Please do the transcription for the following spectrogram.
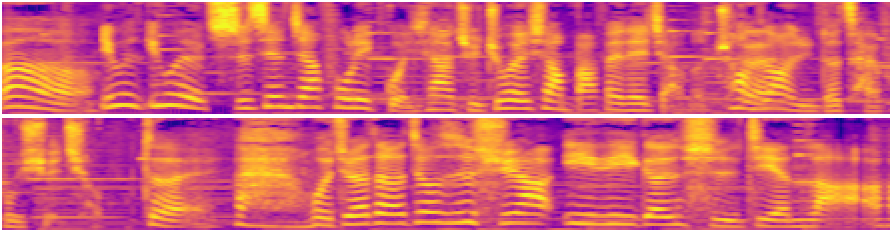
嗯，因为因为时间加复利滚下去，就会像巴菲特讲的，创造你的财富雪球。对，哎，我觉得就是需要毅力跟时间啦，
